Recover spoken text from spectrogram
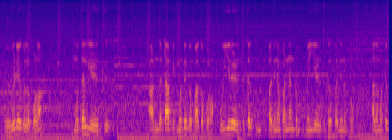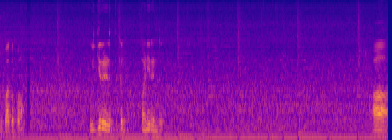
இப்போ வீடியோக்குள்ளே போகலாம் முதல் எழுத்து. அந்த டாபிக் மட்டும் இப்போ பார்க்க போகிறோம் உயிர் எழுத்துக்கள் பதின பன்னெண்டும் மெய் எழுத்துக்கள் பதினெட்டும். அதை மட்டும் இப்போ பார்க்க போகிறோம் உயிர் எழுத்துக்கள் பனிரெண்டு. ஆ.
